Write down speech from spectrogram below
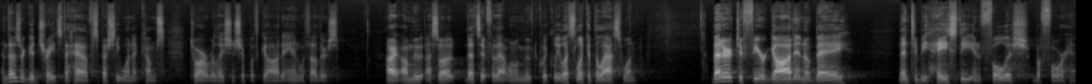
And those are good traits to have, especially when it comes to our relationship with God and with others. All right, I'll move. So that's it for that one. We moved quickly. Let's look at the last one. Better to fear God and obey than to be hasty and foolish before Him.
